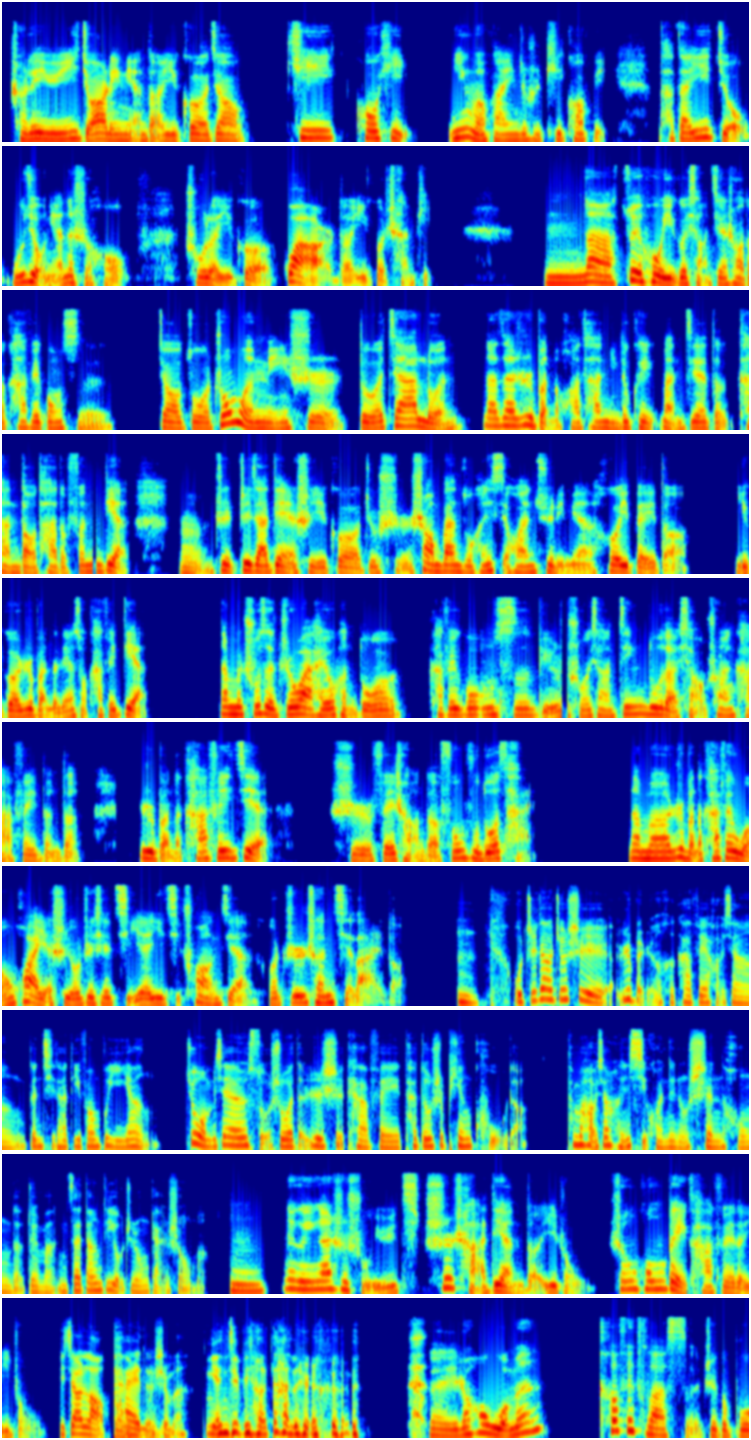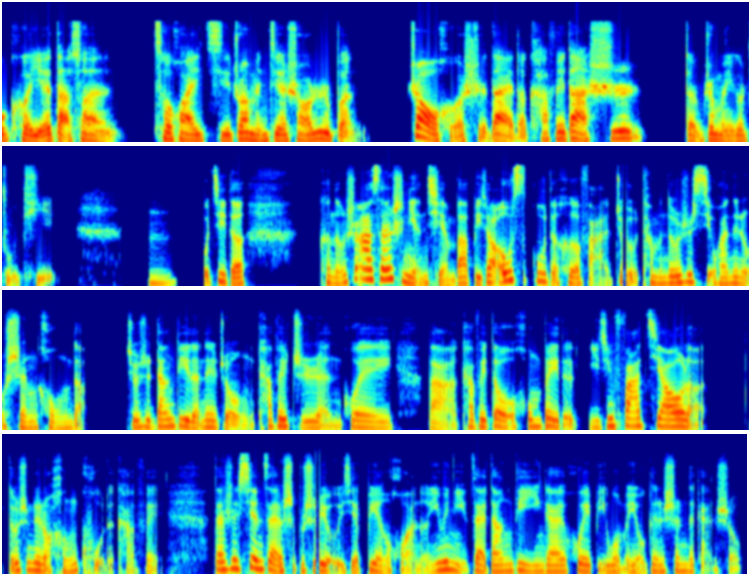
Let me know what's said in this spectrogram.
成立于一九二零年的一个叫 Key Coffee，英文发音就是 Key Coffee，它在一九五九年的时候出了一个挂耳的一个产品。嗯，那最后一个想介绍的咖啡公司。叫做中文名是德加伦。那在日本的话，它你都可以满街的看到它的分店。嗯，这这家店也是一个就是上班族很喜欢去里面喝一杯的一个日本的连锁咖啡店。那么除此之外，还有很多咖啡公司，比如说像京都的小川咖啡等等。日本的咖啡界是非常的丰富多彩。那么，日本的咖啡文化也是由这些企业一起创建和支撑起来的。嗯，我知道，就是日本人喝咖啡好像跟其他地方不一样。就我们现在所说的日式咖啡，它都是偏苦的。他们好像很喜欢那种深烘的，对吗？你在当地有这种感受吗？嗯，那个应该是属于吃茶店的一种深烘焙咖啡的一种比较老派的，是吗？年纪比较大的人喝的。对，然后我们。Coffee Plus 这个播客也打算策划一期专门介绍日本昭和时代的咖啡大师的这么一个主题。嗯，我记得可能是二三十年前吧，比较 old school 的喝法，就他们都是喜欢那种深烘的，就是当地的那种咖啡职人会把咖啡豆烘焙的已经发焦了，都是那种很苦的咖啡。但是现在是不是有一些变化呢？因为你在当地应该会比我们有更深的感受。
